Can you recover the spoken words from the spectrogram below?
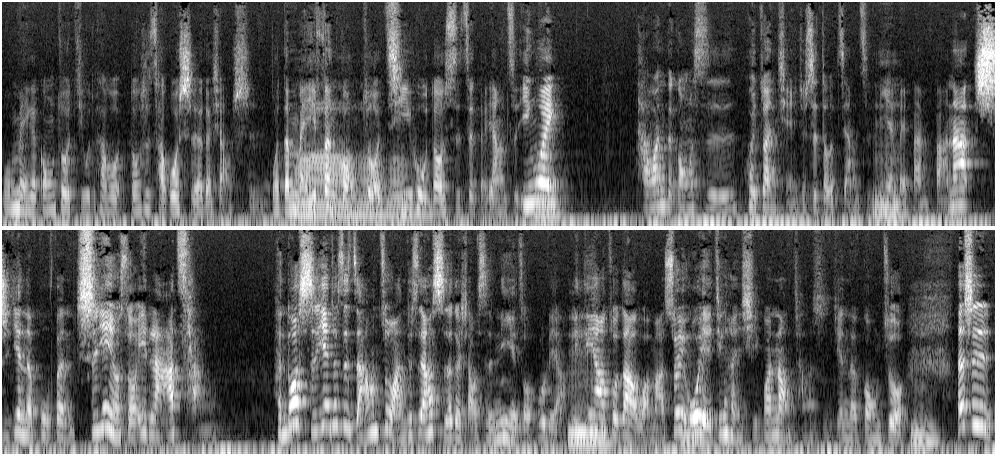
我每个工作几乎都超过都是超过十二个小时，我的每一份工作几乎都是这个样子，因为。台湾的公司会赚钱，就是都这样子，你也没办法。那实验的部分，实验有时候一拉长，很多实验就是早上做完就是要十二个小时，你也做不了，一定要做到完嘛。所以我已经很习惯那种长时间的工作。嗯，但是。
